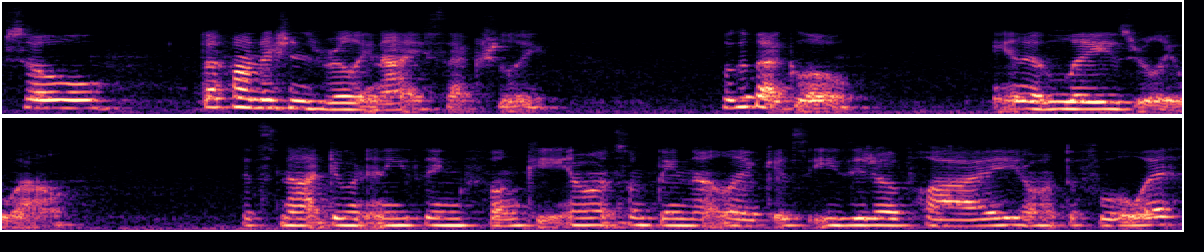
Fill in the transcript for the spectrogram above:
so that foundation is really nice actually. Look at that glow. And it lays really well. It's not doing anything funky. I want something that like is easy to apply, you don't have to fool with.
